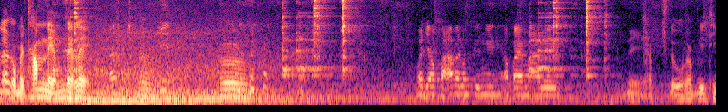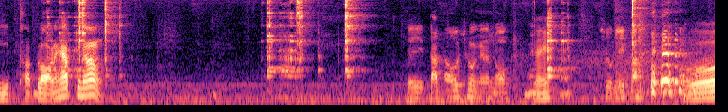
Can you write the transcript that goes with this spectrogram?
แล้วก็ไม่ทำแหนมแต่แรกนะยี่เออ ว่าจะเอาฝาไปลงกึ่งไงเอาไปมาเลย นี่ครับดูครับวิธีถอดปลอกนะครับพี่น้องไปตัดเอาช่วงนั้นออกไหนช่วงเล็กบ้างโอ้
